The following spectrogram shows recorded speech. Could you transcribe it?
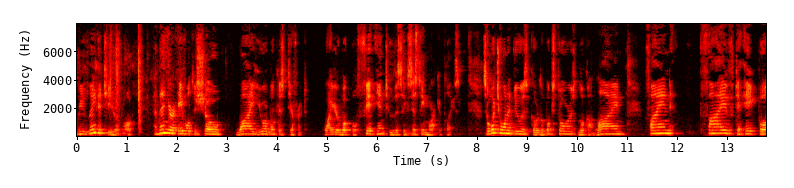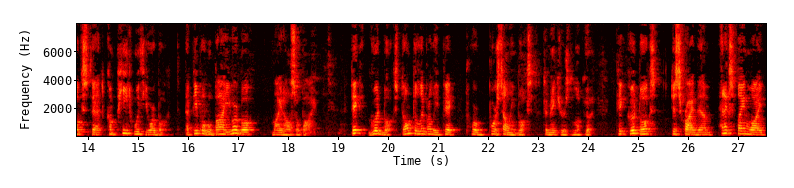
related to your book, and then you're able to show why your book is different, why your book will fit into this existing marketplace. So what you want to do is go to the bookstores, look online, find five to eight books that compete with your book, that people who buy your book might also buy. Pick good books. Don't deliberately pick poor, poor selling books to make yours look good. Pick good books, describe them, and explain why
